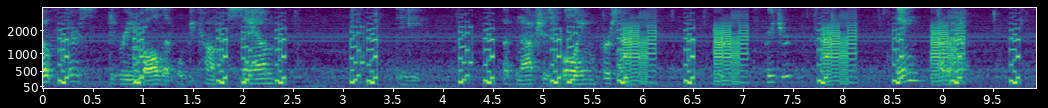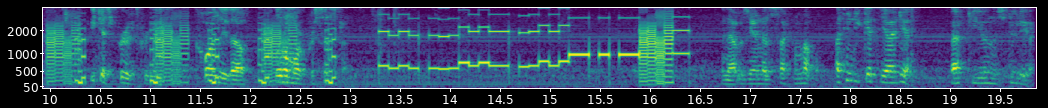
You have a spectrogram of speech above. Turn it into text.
Oh, there's the green ball that will become Sam. The obnoxious bullying person. Creature? Thing? Know. He disappears pretty easily. Coily, though, a little more persistent. And that was the end of the second level. I think you get the idea. Back to you in the studio.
